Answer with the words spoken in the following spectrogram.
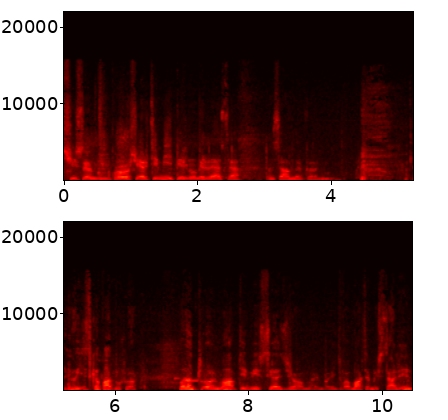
și să-mi proroșește mie pe numele astea, înseamnă că nu, nu e scăpat ușor. Într-o noapte visez eu, mai băi, Martin Stalin,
